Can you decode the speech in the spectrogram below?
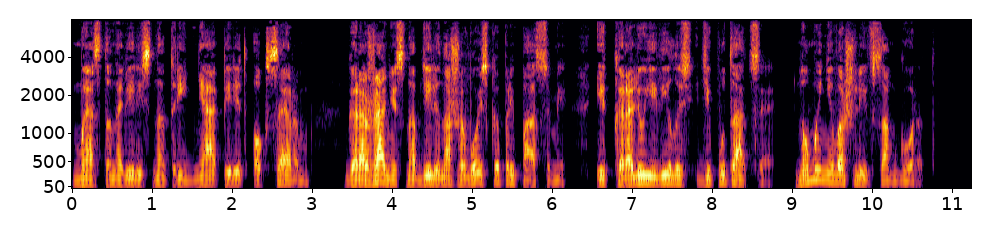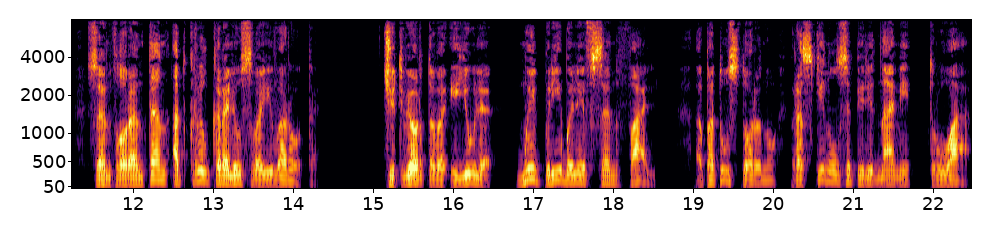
Мы остановились на три дня перед Оксером. Горожане снабдили наше войско припасами, и к королю явилась депутация, но мы не вошли в сам город. Сен-Флорентен открыл королю свои ворота. 4 июля мы прибыли в Сен-Фаль, а по ту сторону раскинулся перед нами Труа,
